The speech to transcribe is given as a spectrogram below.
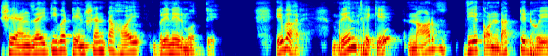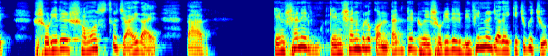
সে অ্যাংজাইটি বা টেনশনটা হয় ব্রেনের মধ্যে। এবার ব্রেন থেকে নার্ভ দিয়ে কন্ডাক্টেড হয়ে শরীরের সমস্ত জায়গায় তার টেনশানের টেনশানগুলো কন্ট্যাক্টেড হয়ে শরীরের বিভিন্ন জায়গায় কিছু কিছু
